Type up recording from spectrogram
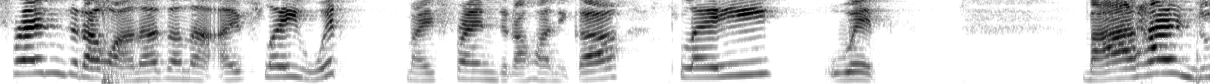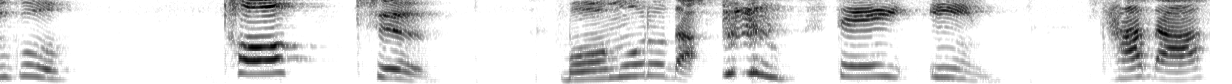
friends라고 안 하잖아. I play with my friends라고 하니까 play with. 말할 누구? talk to. 머무르다. stay in. 자다.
